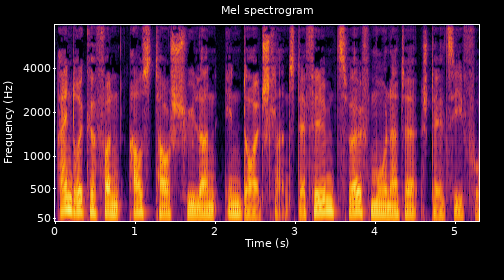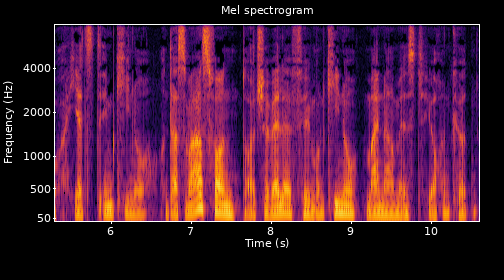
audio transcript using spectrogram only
Eindrücke von Austauschschülern in Deutschland. Der Film Zwölf Monate stellt sie vor, jetzt im Kino. Und das war's von Deutsche Welle, Film und Kino. Mein Name ist Jochen Kürten.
